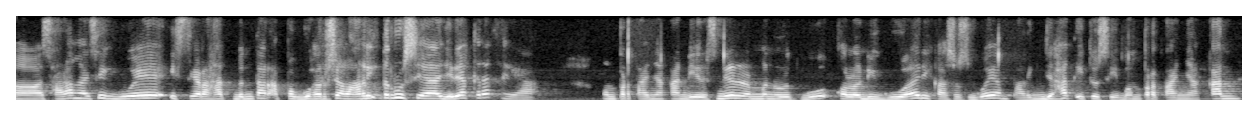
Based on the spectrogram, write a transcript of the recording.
uh, salah gak sih gue istirahat bentar, apa gue harusnya lari terus ya? Jadi akhirnya kayak mempertanyakan diri sendiri dan menurut gue kalau di gue di kasus gue yang paling jahat itu sih mempertanyakan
